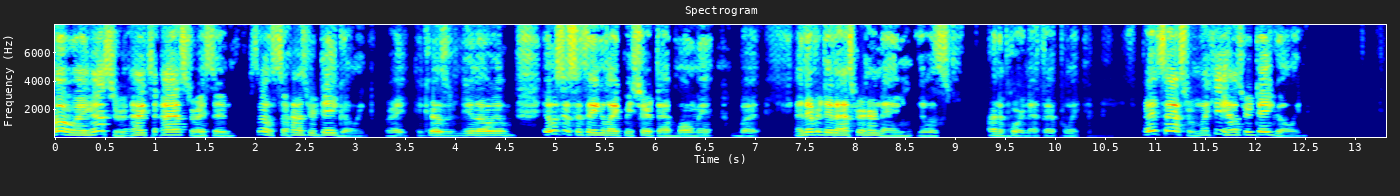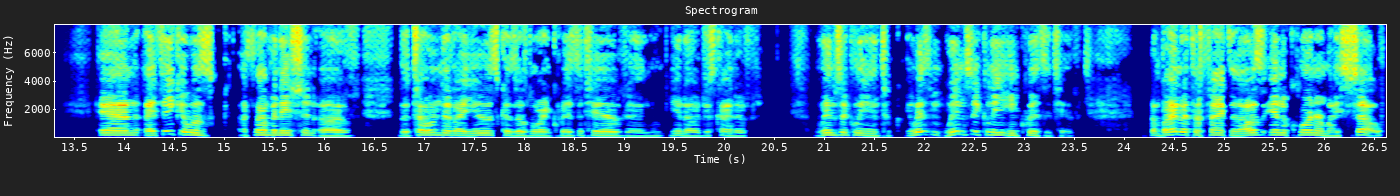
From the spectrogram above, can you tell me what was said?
Oh, I asked her. I asked her. I said, "So, so how's your day going?" Right? Because you know, it, it, was just a thing like we shared that moment, but I never did ask her her name. It was unimportant at that point. I just asked her, I'm like, hey, how's your day going? And I think it was a combination of the tone that I used because it was more inquisitive and, you know, just kind of whimsically, whimsically inquisitive, combined with the fact that I was in a corner myself,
